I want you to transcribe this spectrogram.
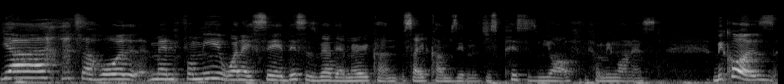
Yeah, that's a whole man. For me, when I say this is where the American side comes in, it just pisses me off. If I'm being honest, because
